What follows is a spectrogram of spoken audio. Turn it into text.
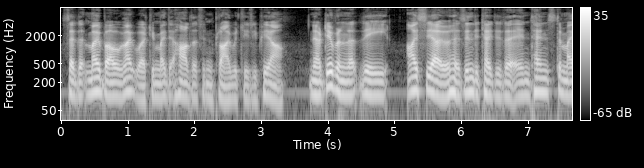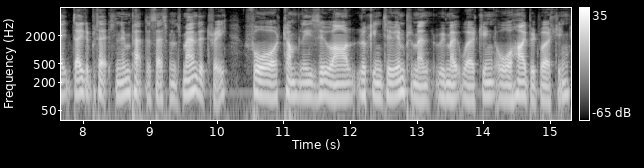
said that mobile remote working made it harder to comply with GDPR. Now, given that the ICO has indicated that it intends to make data protection impact assessments mandatory for companies who are looking to implement remote working or hybrid working,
